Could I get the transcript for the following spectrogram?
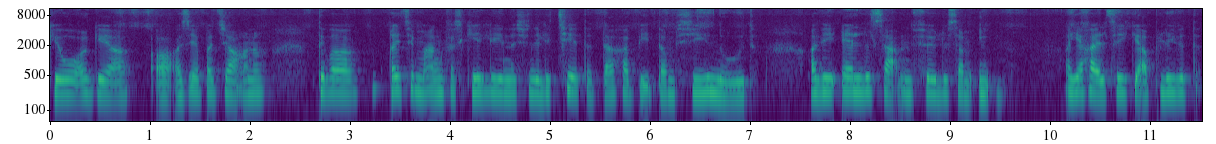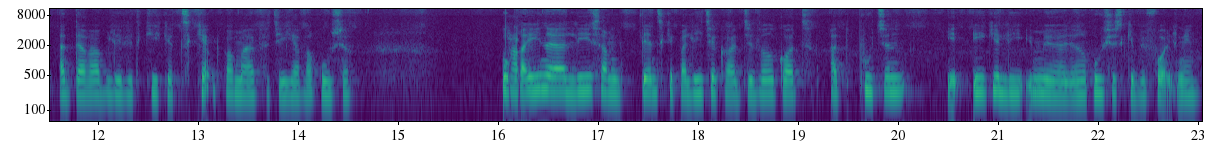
georgier og azerbaijaner. Det var rigtig mange forskellige nationaliteter, der har bedt om at sige noget. Og vi alle sammen følte som en. Og jeg har altid ikke oplevet, at der var blevet kigget skævt på mig, fordi jeg var russer. Ukraine er ligesom danske politikere, de ved godt, at Putin ikke lige med den russiske befolkning,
